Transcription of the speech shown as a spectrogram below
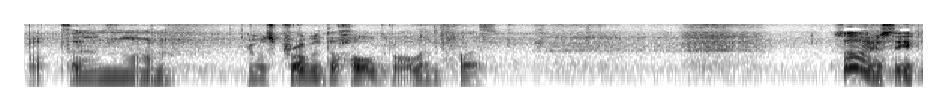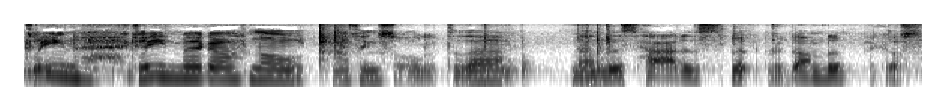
but then um, it was probably to hold it all in place. So you see, clean, clean mega, no, nothing soldered to that. Then this hat is a bit redundant because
